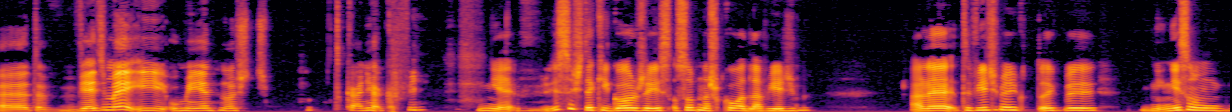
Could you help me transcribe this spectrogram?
e, te wiedźmy i umiejętność tkania krwi? Nie. Jest coś takiego, że jest osobna szkoła dla wiedźm, ale te wiedźmy to jakby nie są...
